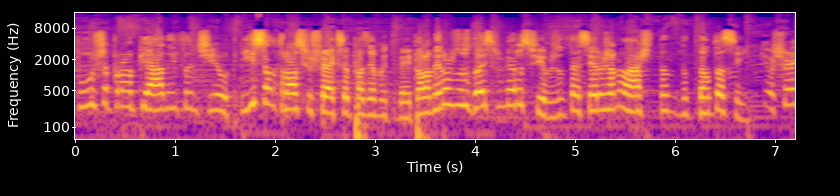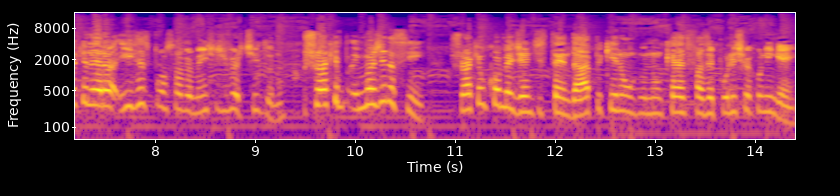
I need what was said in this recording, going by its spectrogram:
puxa pra uma piada infantil. E isso é um troço que o Shrek sabe fazer muito bem. Pelo menos nos dois primeiros filmes. No terceiro eu já não acho tanto, tanto assim. O Shrek ele era irresponsavelmente divertido, né? O Shrek, imagina assim, Shrek é um comediante stand-up que não, não quer fazer política com ninguém.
